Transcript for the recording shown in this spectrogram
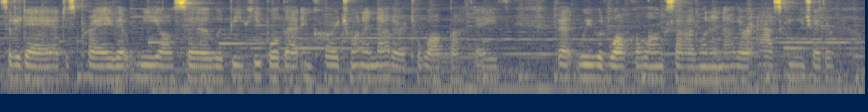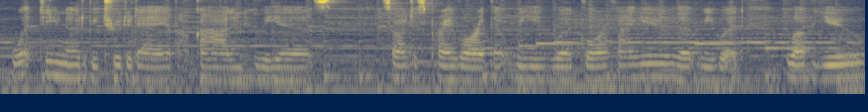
So today I just pray that we also would be people that encourage one another to walk by faith, that we would walk alongside one another asking each other, what do you know to be true today about God and who he is? So I just pray, Lord, that we would glorify you, that we would love you,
